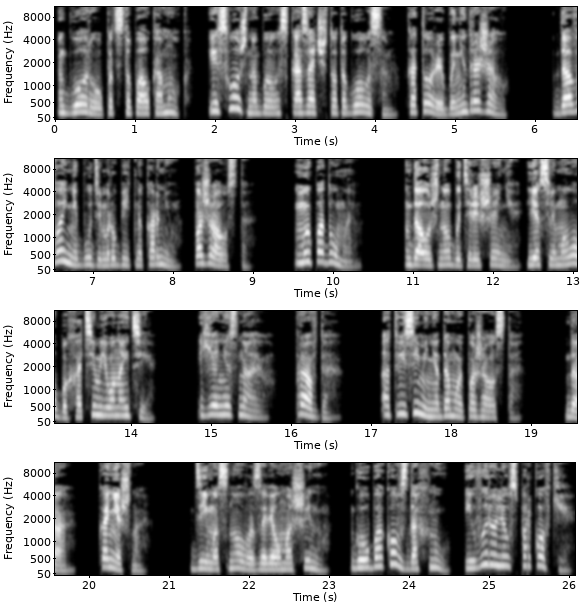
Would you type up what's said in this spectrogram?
К горлу подступал комок, и сложно было сказать что-то голосом, который бы не дрожал. «Давай не будем рубить на корню, пожалуйста. Мы подумаем. Должно быть решение, если мы оба хотим его найти». «Я не знаю, правда, «Отвези меня домой, пожалуйста». «Да, конечно». Дима снова завел машину, глубоко вздохнул и вырулил с парковки.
